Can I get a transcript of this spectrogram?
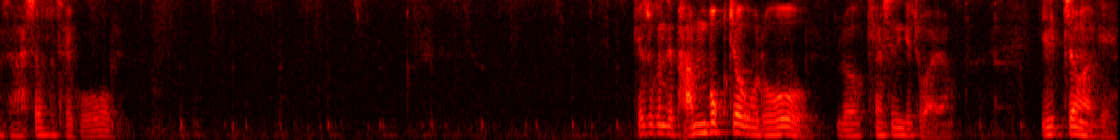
그래서 하셔도 되고 계속 근데 반복적으로 이렇게 하시는 게 좋아요. 일정하게.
